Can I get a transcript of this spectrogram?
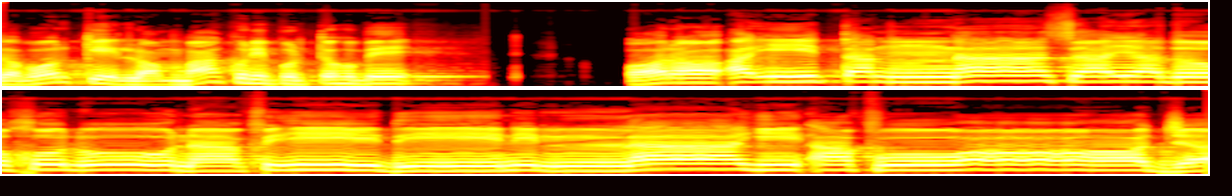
জবরকে লম্বা করে পড়তে হবে أرأيت الناس يدخلون في دين الله أفواجا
